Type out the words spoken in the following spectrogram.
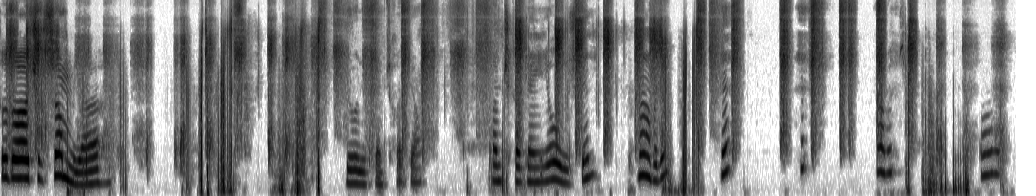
Şurada çıksam mı ya? Ya ölürsem çıkacağım. Tam çıkarken ya ölürsem ne yapacağım? He? He? Ne yapacağız? Aa.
